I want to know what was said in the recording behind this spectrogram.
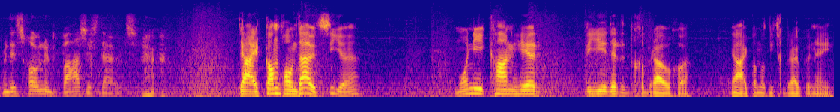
Maar dit is gewoon het basis Duits. Ja, ik kan gewoon Duits, zie je. Money kan hier jeder gebruiken. Ja, ik kan dat niet gebruiken, nee.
